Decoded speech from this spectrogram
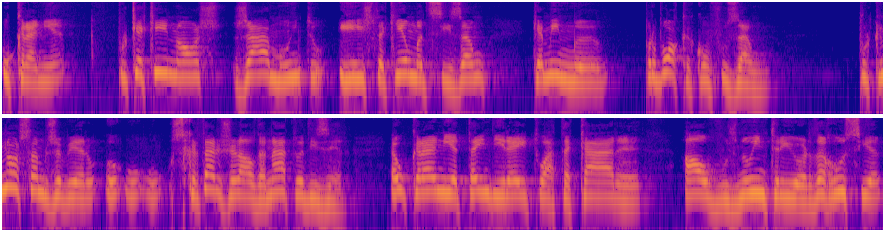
Ucrânia, porque aqui nós já há muito, e isto aqui é uma decisão que a mim me provoca confusão, porque nós estamos a ver o, o, o secretário-geral da NATO a dizer a Ucrânia tem direito a atacar eh, alvos no interior da Rússia,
